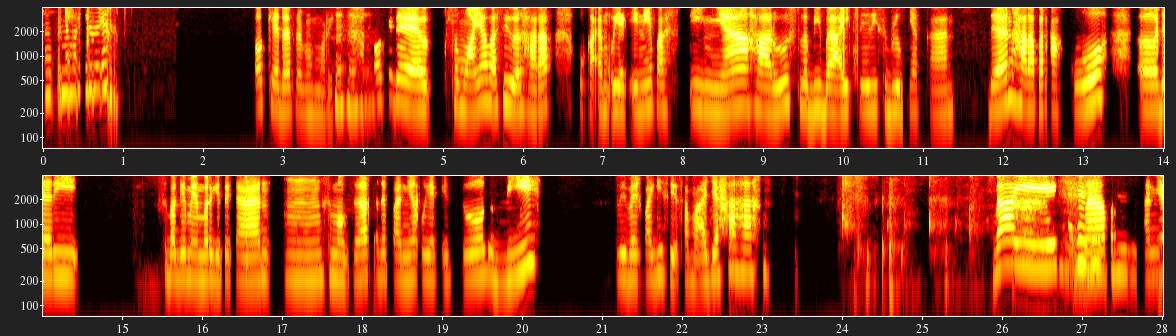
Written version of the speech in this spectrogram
Mas dulu ya. Oke, dari Prima Memori. Oke deh, semuanya pasti berharap UKM UYEK ini pastinya harus lebih baik dari sebelumnya kan. Dan harapan aku eh, dari sebagai member gitu kan, hmm, semoga ke depannya UYEK itu lebih lebih baik lagi sih, sama aja, haha. Baik, karena pertanyaannya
